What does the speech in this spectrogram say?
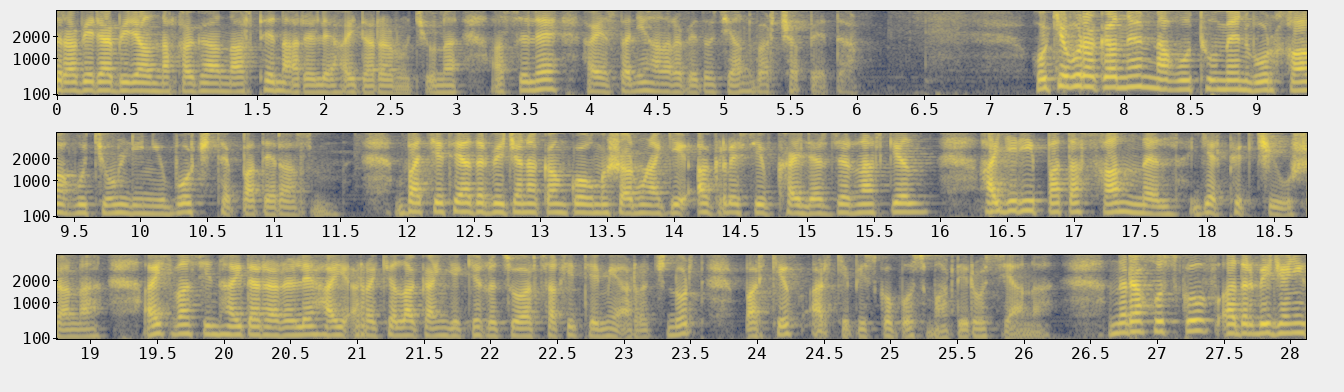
Դրա վերաբերյալ նախագահն արդեն արել է հայտարարությունը, ասել է Հայաստանի Հանրապետության վարչապետը։ Հոգևորականներն աղոթում են, որ խաղաղություն լինի, ոչ թե պատերազմ։ Բայց եթե ադրբեջանական կողմը շարունակի ագրեսիվ քայլեր ձեռնարկել, հայերի պատասխանն էլ երբեք չի ուշանա։ Այս մասին հայտարարել է հայ առաքելական եկեղեցու Արցախի թեմի առաջնորդ Պարքև arczepiskopos Մարտիրոսյանը։ Նրա խոսքով ադրբեջանի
